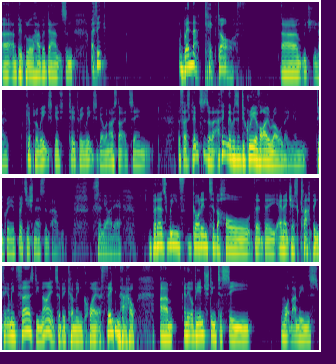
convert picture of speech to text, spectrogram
uh, and people will have a dance. And I think when that kicked off, um, which you know, couple of weeks ago, two three weeks ago, when I started seeing the first glimpses of that, I think there was a degree of eye rolling and degree of Britishness. About silly idea. But as we've got into the whole the the NHS clapping thing, I mean Thursday nights are becoming quite a thing now, um, and it'll be interesting to see what that means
